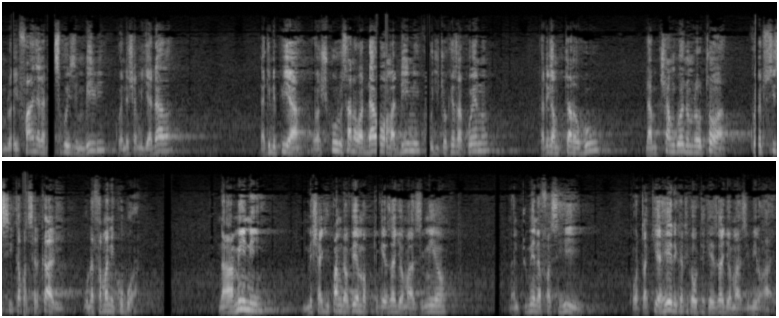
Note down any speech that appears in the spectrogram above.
mlioifanya katika siku hizi mbili kuendesha mijadala, lakini pia niwashukuru sana wadau wa madini kujitokeza kwenu katika mkutano huu na mchango wenu mliotoa kwetu sisi kama serikali una thamani kubwa. Naamini mmeshajipanga vyema kutekelezaji wa maazimio, na nitumie nafasi hii kuwatakia heri katika utekelezaji wa maazimio hayo.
